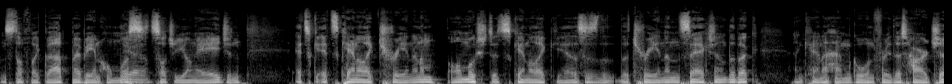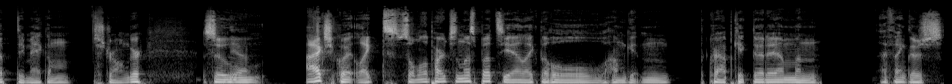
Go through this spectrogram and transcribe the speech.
and stuff like that by being homeless Yeah. at such a young age, and it's it's kind of like training him almost. It's kind of like yeah, this is the, the training section of the book, and kind of him going through this hardship to make him stronger. So Yeah. I actually quite liked some of the parts in this, but yeah, like the whole him getting the crap kicked out of him, and I think there's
